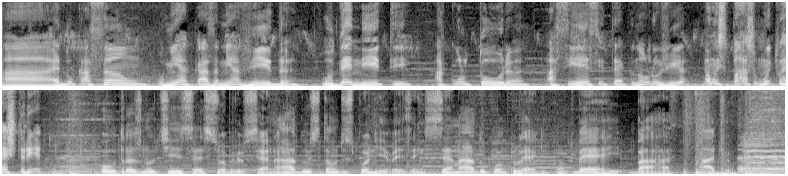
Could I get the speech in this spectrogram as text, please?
a educação, o Minha Casa Minha Vida, o DENIT, a cultura, a ciência e tecnologia. É um espaço muito restrito. Outras notícias sobre o Senado estão disponíveis em senado.leg.br/rádio.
